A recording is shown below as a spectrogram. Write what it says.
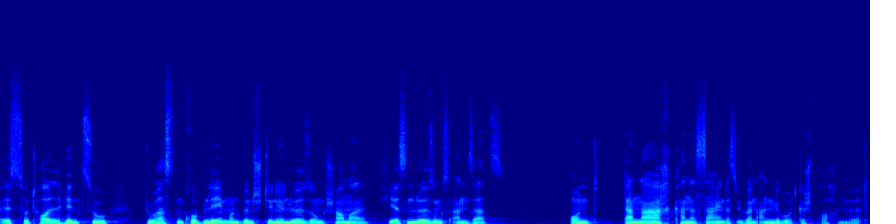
ist so toll hin zu du hast ein Problem und wünschst dir eine Lösung. Schau mal, hier ist ein Lösungsansatz und Danach kann es sein, dass über ein Angebot gesprochen wird.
